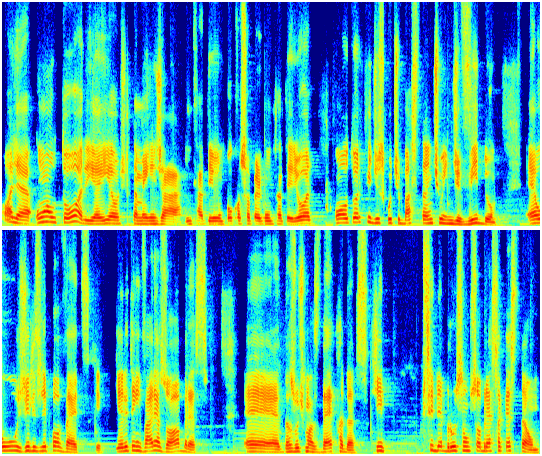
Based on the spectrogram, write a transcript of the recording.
Olha, um autor, e aí eu acho que também já encadeia um pouco a sua pergunta anterior, um autor que discute bastante o indivíduo é o Gilles Lipovetsky. E ele tem várias obras é, das últimas décadas que se debruçam sobre essa questão.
